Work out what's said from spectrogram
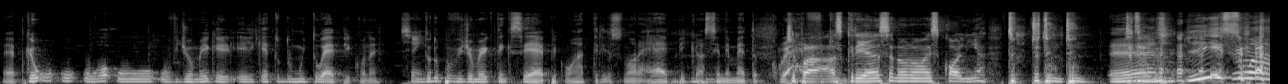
É, porque o, o, o, o, videomaker, ele, ele quer tudo muito épico, né? Sim. Tudo pro videomaker tem que ser épico. Uma trilha sonora épica, cinematográfica. Tipo, as crianças numa escolinha. Tum, tum, tum, tum. É. Isso, mano!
